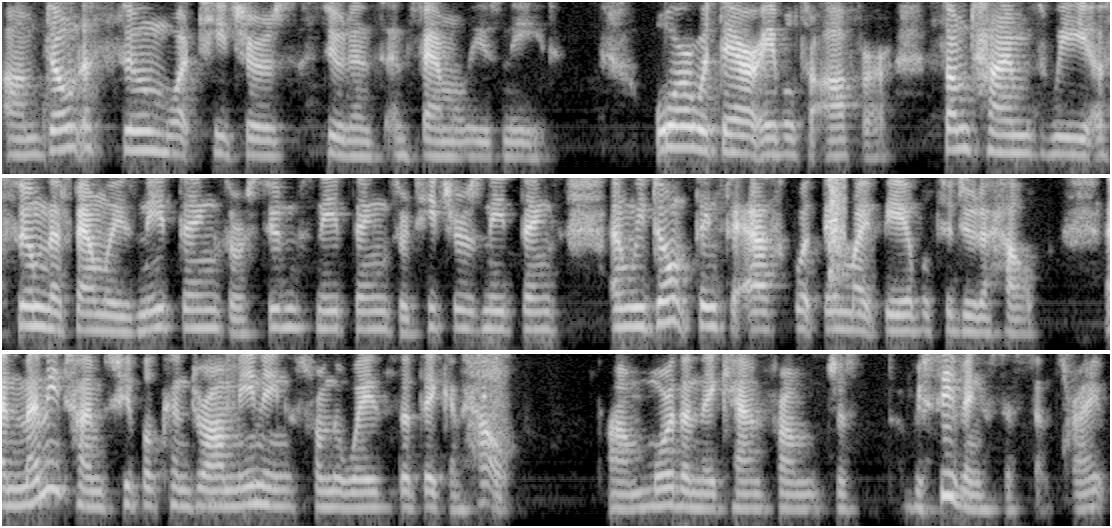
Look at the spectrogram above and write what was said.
Um, don't assume what teachers, students, and families need or what they are able to offer. Sometimes we assume that families need things or students need things or teachers need things, and we don't think to ask what they might be able to do to help. And many times people can draw meanings from the ways that they can help um, more than they can from just receiving assistance, right?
